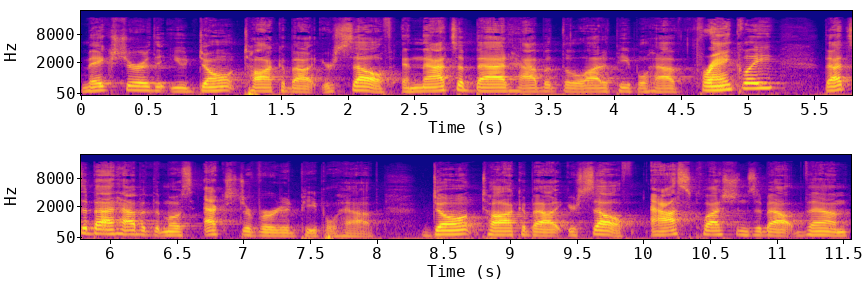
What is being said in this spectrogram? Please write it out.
make sure that you don't talk about yourself, and that's a bad habit that a lot of people have. Frankly, that's a bad habit that most extroverted people have. Don't talk about yourself. Ask questions about them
